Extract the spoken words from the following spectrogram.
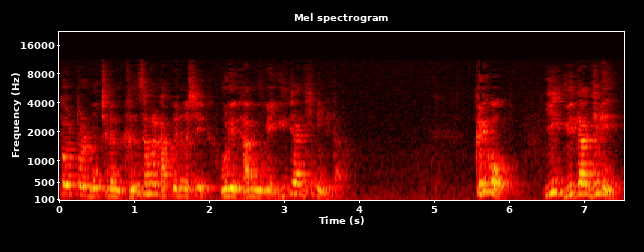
똘똘 뭉치는 근성을 갖고 있는 것이 우리 대한민국의 위대한 힘입니다. 그리고 이 위대한 힘이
